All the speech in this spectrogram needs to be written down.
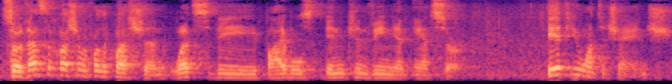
So, if that's the question before the question, what's the Bible's inconvenient answer? If you want to change,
